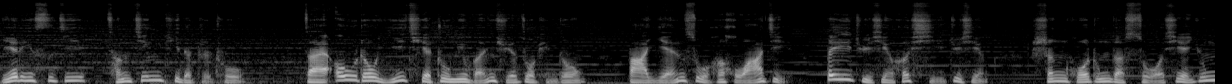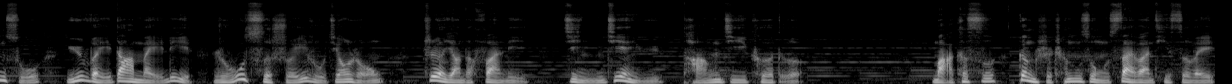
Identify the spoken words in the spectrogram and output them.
别林斯基曾精辟地指出，在欧洲一切著名文学作品中，把严肃和滑稽、悲剧性和喜剧性、生活中的琐屑庸俗与伟大美丽如此水乳交融，这样的范例仅见于《堂吉诃德》。马克思更是称颂塞万提斯为。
